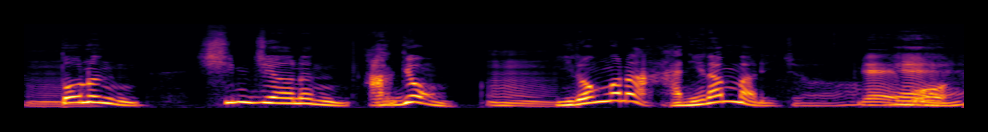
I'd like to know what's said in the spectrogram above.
음. 또는 심지어는 악용 음. 이런 거는 아니란 말이죠. 예, 뭐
